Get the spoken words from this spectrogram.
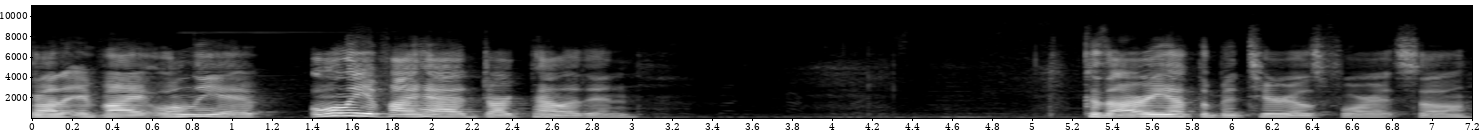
God, if I only only if I had Dark Paladin. Cause I already have the materials for it, so.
